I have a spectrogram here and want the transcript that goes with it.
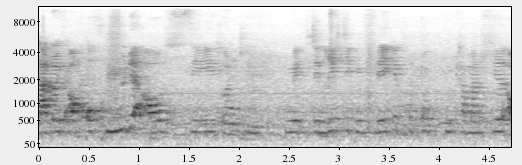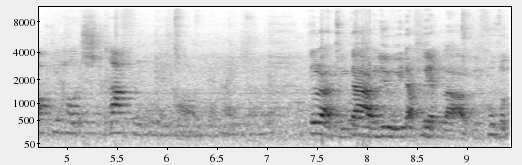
dadurch auch oft müde aussieht und mit den richtigen Pflegeprodukten kann man hier auch die Haut straffen im Augenbereich. tức là chúng ta lưu ý đặc biệt là ở cái khu vực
